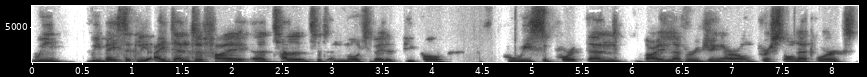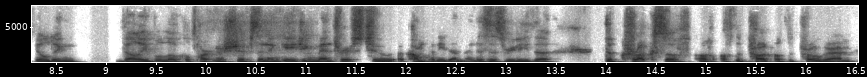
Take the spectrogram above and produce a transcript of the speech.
we we basically identify uh, talented and motivated people who we support then by leveraging our own personal networks, building valuable local partnerships, and engaging mentors to accompany them. And this is really the the crux of, of, of the pro- of the program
